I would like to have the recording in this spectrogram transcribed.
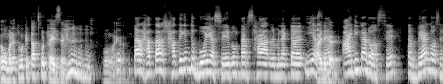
ও মানে তোমাকে টাচ করতে আইছে? ও মাই গড তার হাত তার সাথে কিন্তু বই আছে এবং তার সা- মানে একটা ই আছে আইডি কার্ডও আছে তার ব্যাগও আছে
